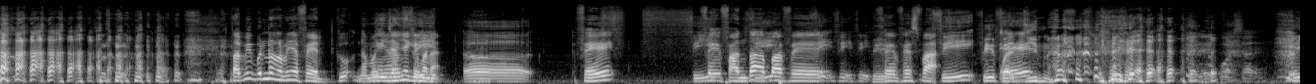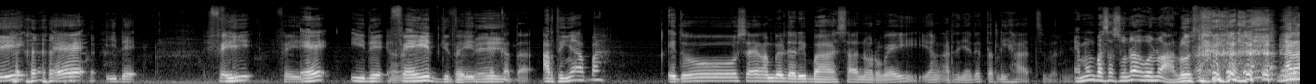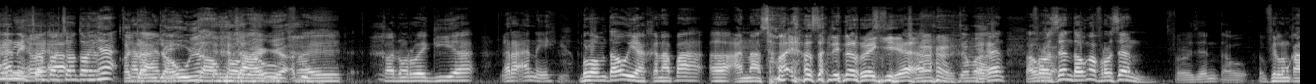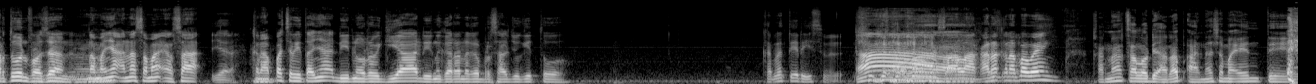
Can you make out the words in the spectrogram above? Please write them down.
Tapi bener namanya. Gua Namanya ngejanya gimana? Eh V, V Fanta apa V V V V V Vespa? V V E vagina. V E I D. V. E I D fade gitu. Kata. Artinya apa? Itu saya ngambil dari bahasa Norway yang artinya itu terlihat sebenarnya. Emang bahasa Sunda anu halus. Karena aneh, contoh-contohnya Ke jauh-jauhnya ke jauh-jauh Norwegia. Aduh. fade ke Norwegia. Karena aneh gitu. Belum tahu ya kenapa eh, Anna sama Elsa di Norwegia. Coba, Ya kan? tahu Frozen tahu nggak Frozen? Frozen tahu. Film kartun Frozen. Namanya Anna sama Elsa. Ya. Kenapa ceritanya di Norwegia di negara-negara bersalju gitu? Karena tiris. sebenarnya. Ah, salah. Karena kenapa, Weng? Karena kalau di Arab ana sama ente.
